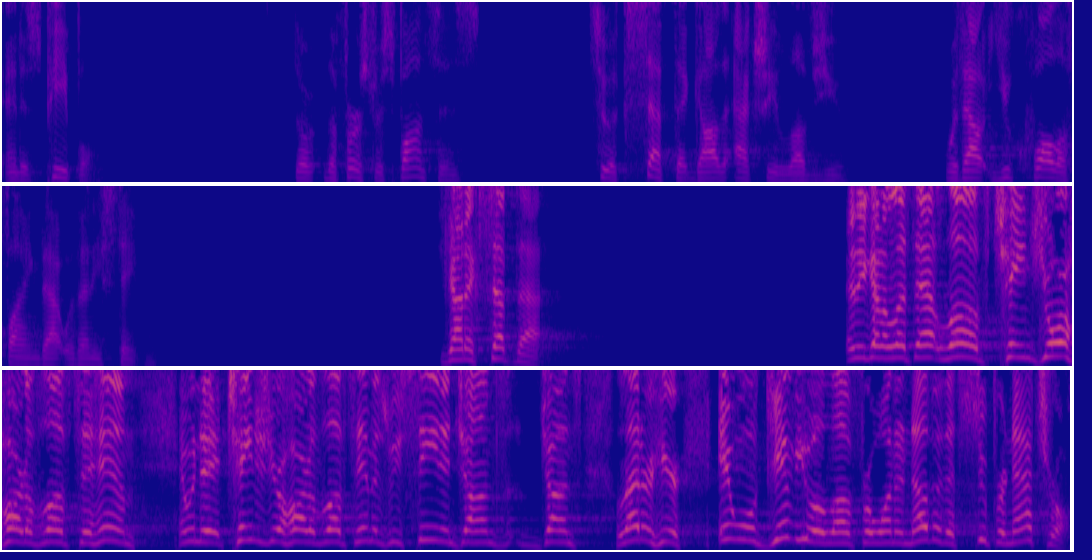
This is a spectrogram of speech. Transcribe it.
and His people the, the first response is to accept that God actually loves you without you qualifying that with any statement. You got to accept that. And you got to let that love change your heart of love to Him. And when it changes your heart of love to Him, as we've seen in John's, John's letter here, it will give you a love for one another that's supernatural.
